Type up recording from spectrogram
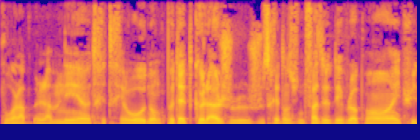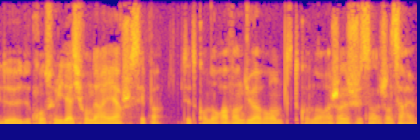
pour la- l'amener très très haut. Donc peut-être que là je, je serai dans une phase de développement et puis de, de consolidation derrière je sais pas. Peut-être qu'on aura vendu avant peut-être qu'on aura j'en je sais- rien.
